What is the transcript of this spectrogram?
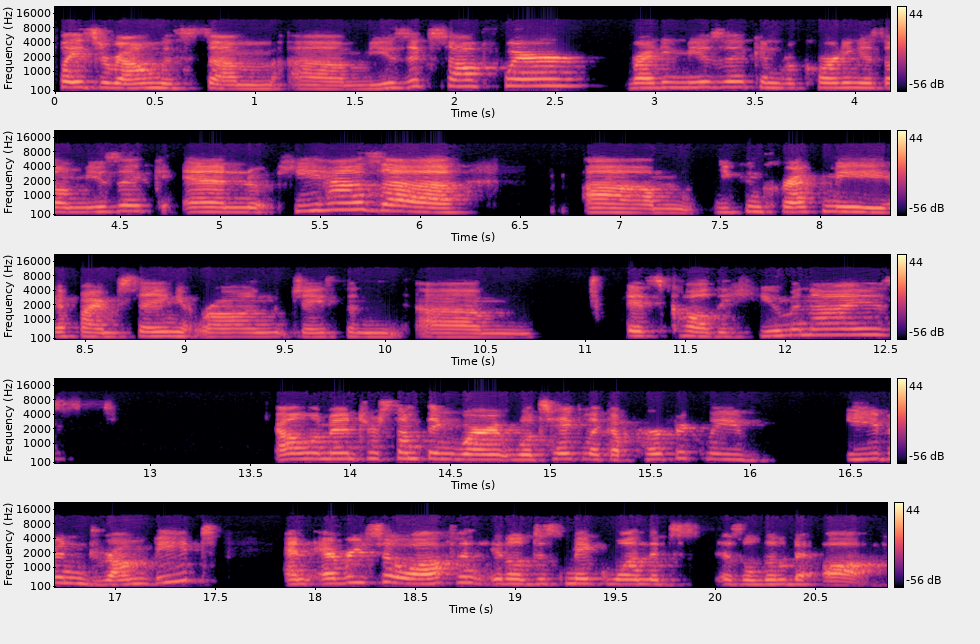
plays around with some um, music software, writing music and recording his own music, and he has a. Um, you can correct me if I'm saying it wrong, Jason. Um, it's called a humanized element or something where it will take like a perfectly even drum beat and every so often it'll just make one that is a little bit off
